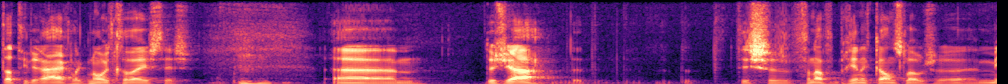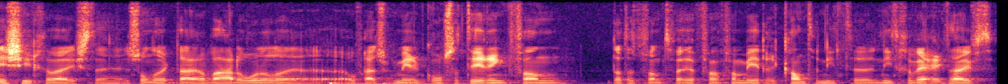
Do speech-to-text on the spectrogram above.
dat die er eigenlijk nooit geweest is. Mhm. Ehm, dus ja, het, is vanaf het begin een kansloze missie geweest. Hè? Zonder dat ik daar een waardeoordeel eh, over uit. is ook meer een constatering van dat het van, twee, van, van meerdere kanten niet, eh, niet gewerkt heeft.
